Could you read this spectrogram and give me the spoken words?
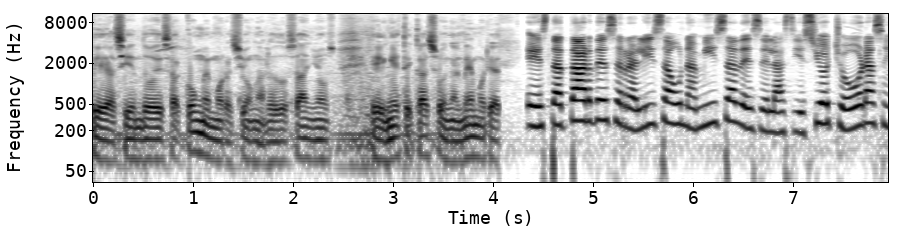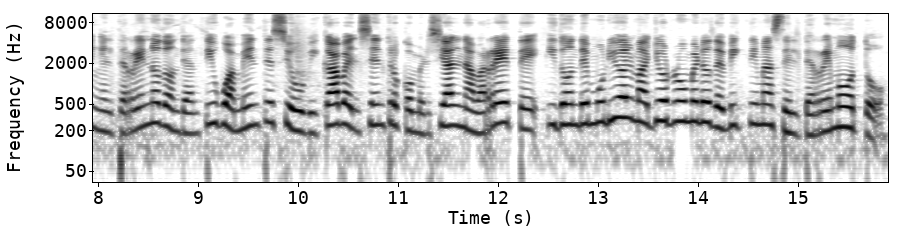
eh, haciendo esa conmemoración a los dos años, en este caso en el Memorial. Esta tarde se realiza una misa desde las 18 horas en el terreno donde antiguamente se ubicaba el centro comercial Navarrete y donde murió el mayor número de víctimas del terremoto.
